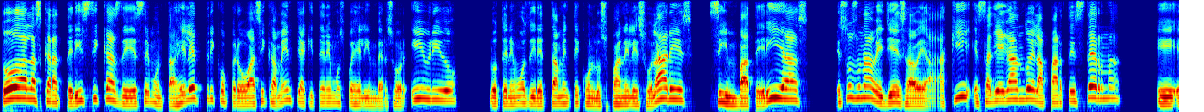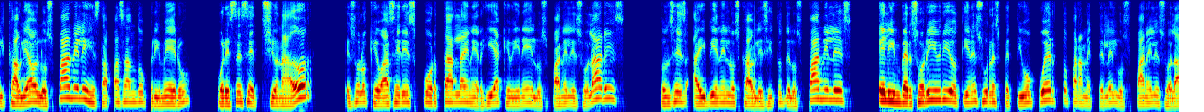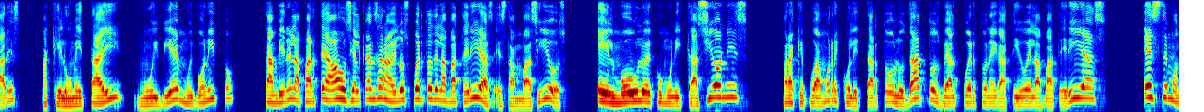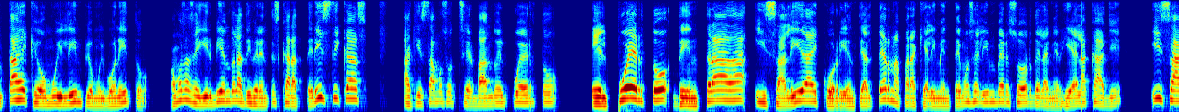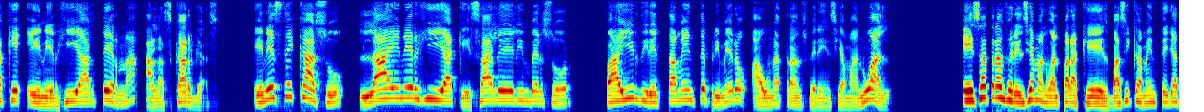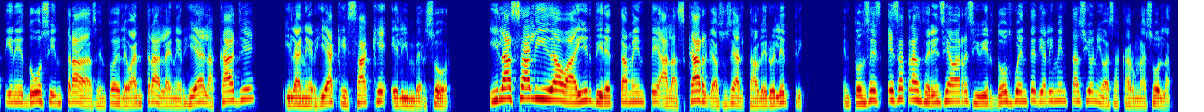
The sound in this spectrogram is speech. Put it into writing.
todas las características de este montaje eléctrico, pero básicamente aquí tenemos pues el inversor híbrido, lo tenemos directamente con los paneles solares, sin baterías. Esto es una belleza, vea. Aquí está llegando de la parte externa eh, el cableado de los paneles, está pasando primero por este seccionador. Eso lo que va a hacer es cortar la energía que viene de los paneles solares. Entonces ahí vienen los cablecitos de los paneles. El inversor híbrido tiene su respectivo puerto para meterle los paneles solares para que lo meta ahí. Muy bien, muy bonito. También en la parte de abajo, si alcanzan a ver los puertos de las baterías, están vacíos. El módulo de comunicaciones para que podamos recolectar todos los datos. Vea el puerto negativo de las baterías. Este montaje quedó muy limpio, muy bonito. Vamos a seguir viendo las diferentes características. Aquí estamos observando el puerto el puerto de entrada y salida de corriente alterna para que alimentemos el inversor de la energía de la calle y saque energía alterna a las cargas. En este caso, la energía que sale del inversor va a ir directamente primero a una transferencia manual. Esa transferencia manual, ¿para qué es? Básicamente ya tiene dos entradas, entonces le va a entrar la energía de la calle y la energía que saque el inversor. Y la salida va a ir directamente a las cargas, o sea, al tablero eléctrico. Entonces, esa transferencia va a recibir dos fuentes de alimentación y va a sacar una sola.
